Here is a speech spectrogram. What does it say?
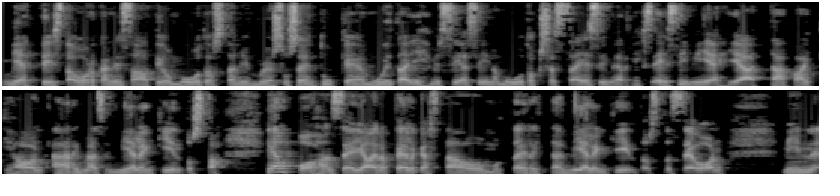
miettii sitä organisaation muutosta, niin myös usein tukee muita ihmisiä siinä muutoksessa, esimerkiksi esimiehiä. Tämä kaikkihan on äärimmäisen mielenkiintoista. Helppoahan se ei aina pelkästään ole, mutta erittäin mielenkiintoista se on. Niin,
